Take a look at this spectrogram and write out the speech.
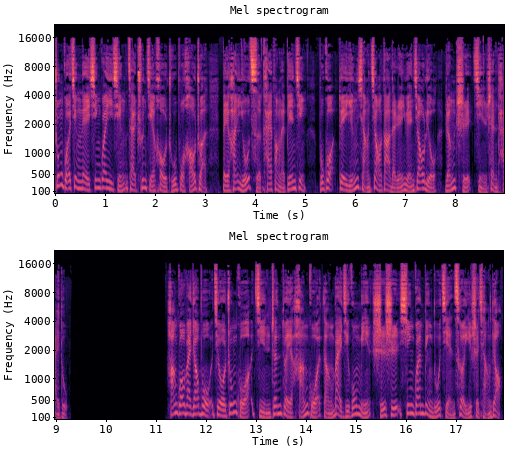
中国境内新冠疫情在春节后逐步好转，北韩由此开放了边境，不过对影响较大的人员交流仍持谨慎态度。韩国外交部就中国仅针对韩国等外籍公民实施新冠病毒检测一事强调，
